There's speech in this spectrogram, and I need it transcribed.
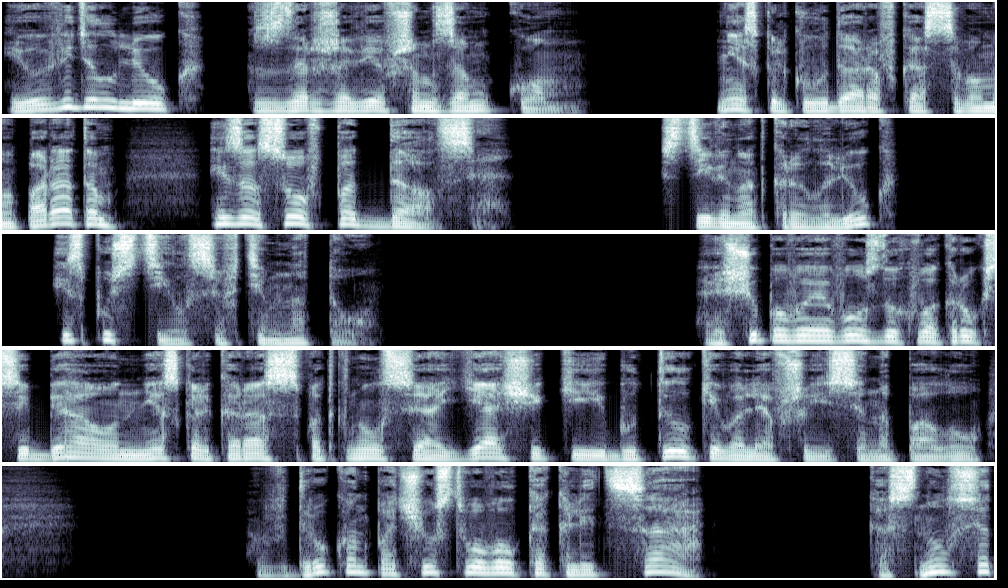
и увидел люк с заржавевшим замком. Несколько ударов кассовым аппаратом, и засов поддался. Стивен открыл люк и спустился в темноту. Ощупывая воздух вокруг себя, он несколько раз споткнулся о ящики и бутылки, валявшиеся на полу. Вдруг он почувствовал, как лица коснулся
